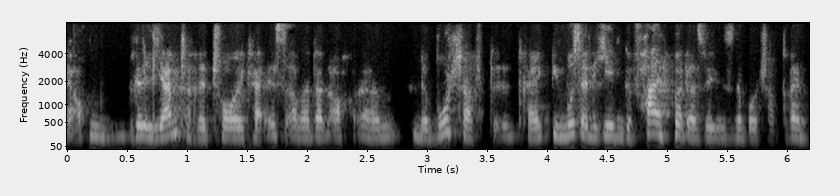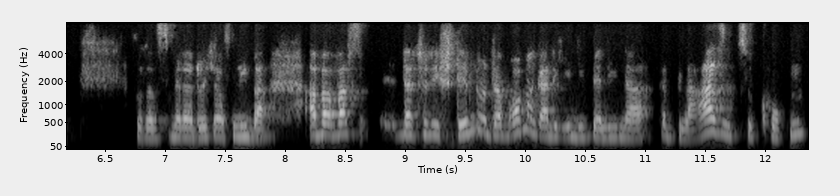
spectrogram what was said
ja auch ein brillanter Rhetoriker ist, aber dann auch ähm, eine Botschaft äh, trägt. Die muss ja nicht jedem gefallen, aber deswegen ist eine Botschaft drin. So, das ist mir da durchaus lieber. Aber was natürlich stimmt, und da braucht man gar nicht in die Berliner Blase zu gucken,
